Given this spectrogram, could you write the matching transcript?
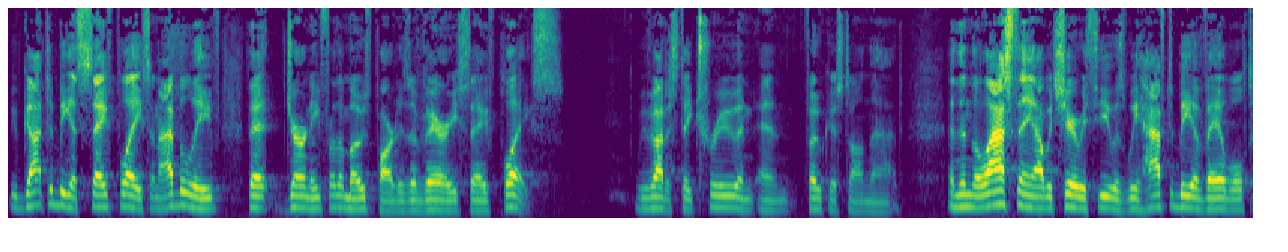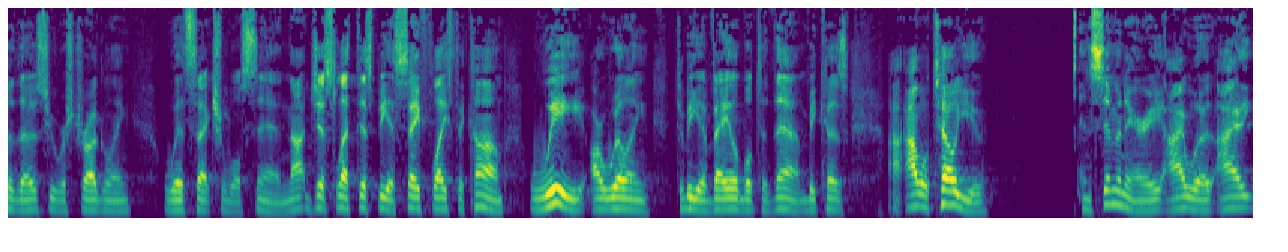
We've got to be a safe place, and I believe that Journey, for the most part, is a very safe place. We've got to stay true and, and focused on that. And then the last thing I would share with you is we have to be available to those who are struggling with sexual sin. Not just let this be a safe place to come. We are willing to be available to them because I will tell you, in seminary, I, would, I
